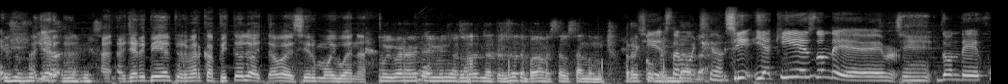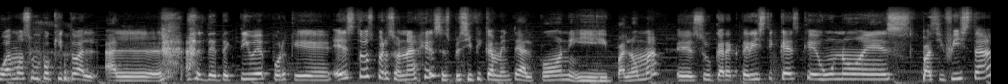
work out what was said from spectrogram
Esos dos Ayer, personajes. a- ayer vi el primer capítulo y debo decir muy buena. Muy buena. También la, la tercera temporada me está gustando mucho. Sí, está Recomendada. muy chido. Sí, y aquí es donde, Sí. donde jugamos un poquito al, al, al detective, porque estos personajes, específicamente Halcón y Paloma, eh, su característica es que uno es pacifista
